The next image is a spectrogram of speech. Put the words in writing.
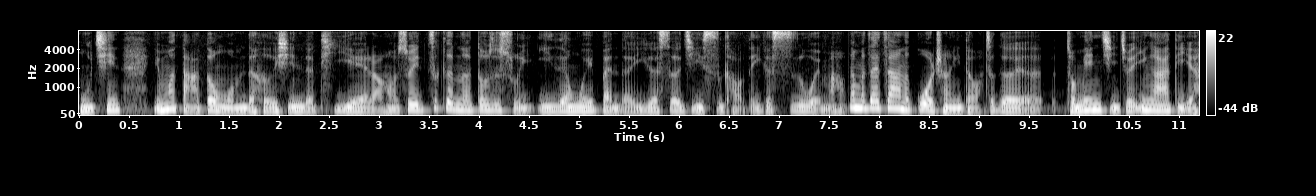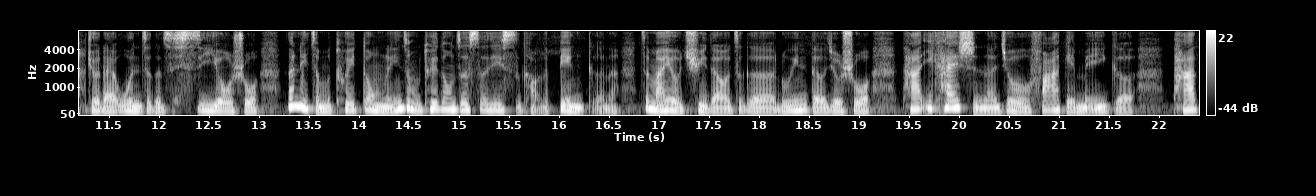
母亲？有没有打动我们的核心的 TA 了？哈，所以这个呢，都是属于。以人为本的一个设计思考的一个思维嘛，哈。那么在这样的过程里头，这个总编辑就英阿迪啊，就来问这个 CEO 说：“那你怎么推动呢？你怎么推动这设计思考的变革呢？”这蛮有趣的哦。这个卢英德就说，他一开始呢就发给每一个。他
